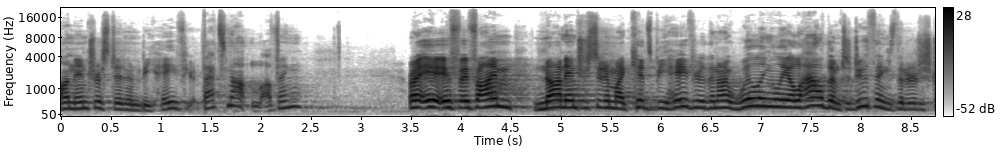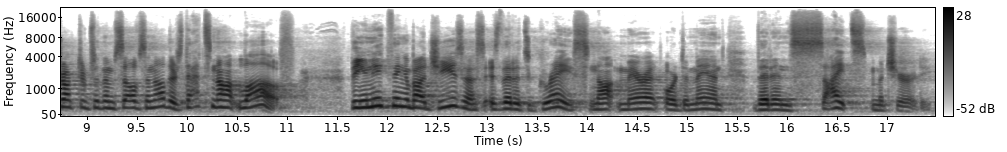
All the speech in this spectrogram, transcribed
uninterested in behavior, that's not loving. Right? If, if I'm not interested in my kids' behavior, then I willingly allow them to do things that are destructive to themselves and others. That's not love. The unique thing about Jesus is that it's grace, not merit or demand, that incites maturity.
